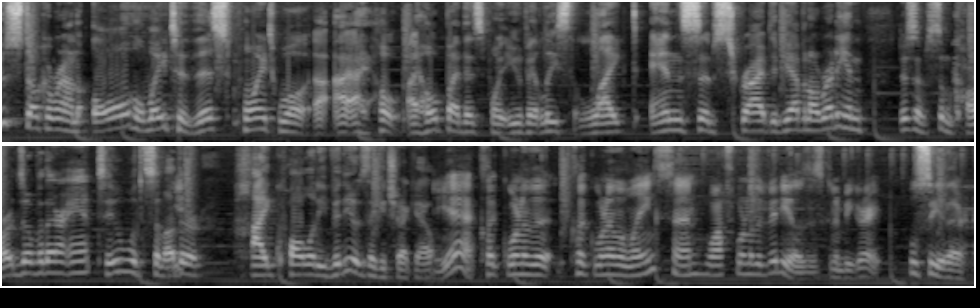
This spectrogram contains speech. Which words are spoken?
You stuck around all the way to this point. Well, I, I hope I hope by this point you've at least liked and subscribed if you haven't already. And there's some, some cards over there, Ant, too, with some other high quality videos they can check out. Yeah, click one of the click one of the links and watch one of the videos. It's gonna be great. We'll see you there.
